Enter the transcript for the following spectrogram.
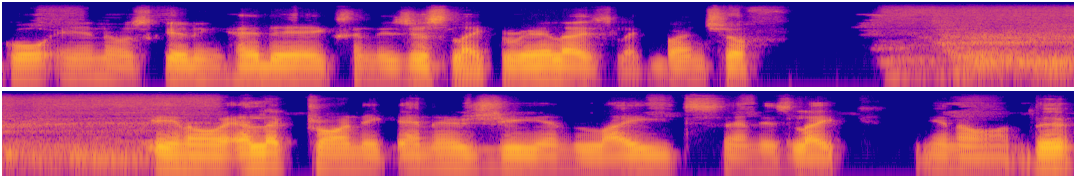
go in i was getting headaches and it's just like realized like bunch of you know electronic energy and lights and it's like you know the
